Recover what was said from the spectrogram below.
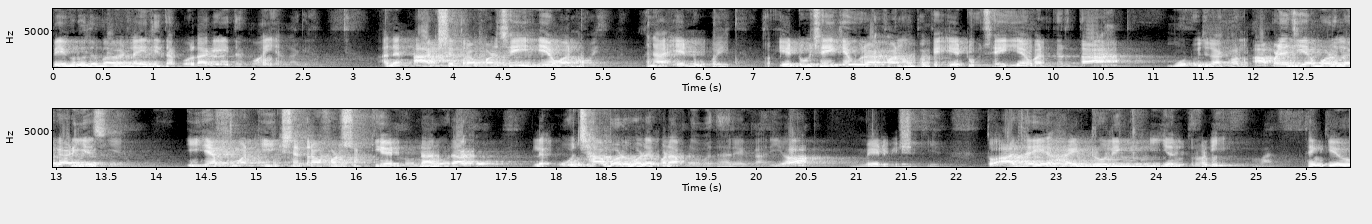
પેગડું દબાવે એટલે અહીંથી ધક્કો લાગે, એ ધક્કો અહીંયા લાગે. અને આ ક્ષેત્રફળ છે એ એ વન હોય અને આ એ હોય. તો એ છે એ કેવું રાખવાનું? તો કે એ છે એ વન કરતા મોટું જ રાખવાનું. આપણે જે આ બળ લગાડીએ છીએ, ઈ એફ વન ઈ ક્ષેત્રફળ શક્ય એટલું નાનું રાખો, એટલે ઓછા બળ વડે પણ આપણે વધારે કાર્ય મેળવી શકીએ. તો આ થઈ હાઇડ્રોલિક યંત્રોની વાત. થેન્ક યુ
